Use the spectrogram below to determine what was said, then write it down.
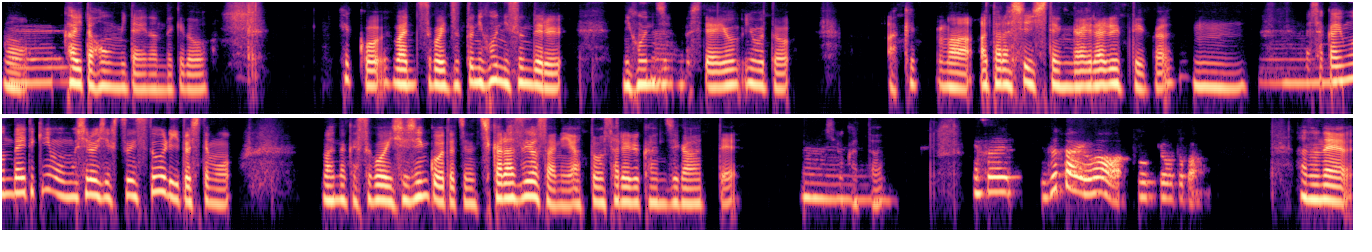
もう書いた本みたいなんだけど結構、まあ、すごいずっと日本に住んでる日本人として読,、読むとあけ、まあ、新しい視点が得られるっていうか、うん、うん。社会問題的にも面白いし普通にストーリーとしても、まあ、なんかすごい主人公たちの力強さに圧倒される感じがあって面白かった。えそれ、舞台は東京とか？あのね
